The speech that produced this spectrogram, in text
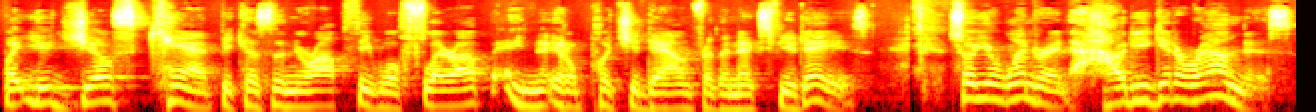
But you just can't because the neuropathy will flare up and it'll put you down for the next few days. So you're wondering, how do you get around this?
